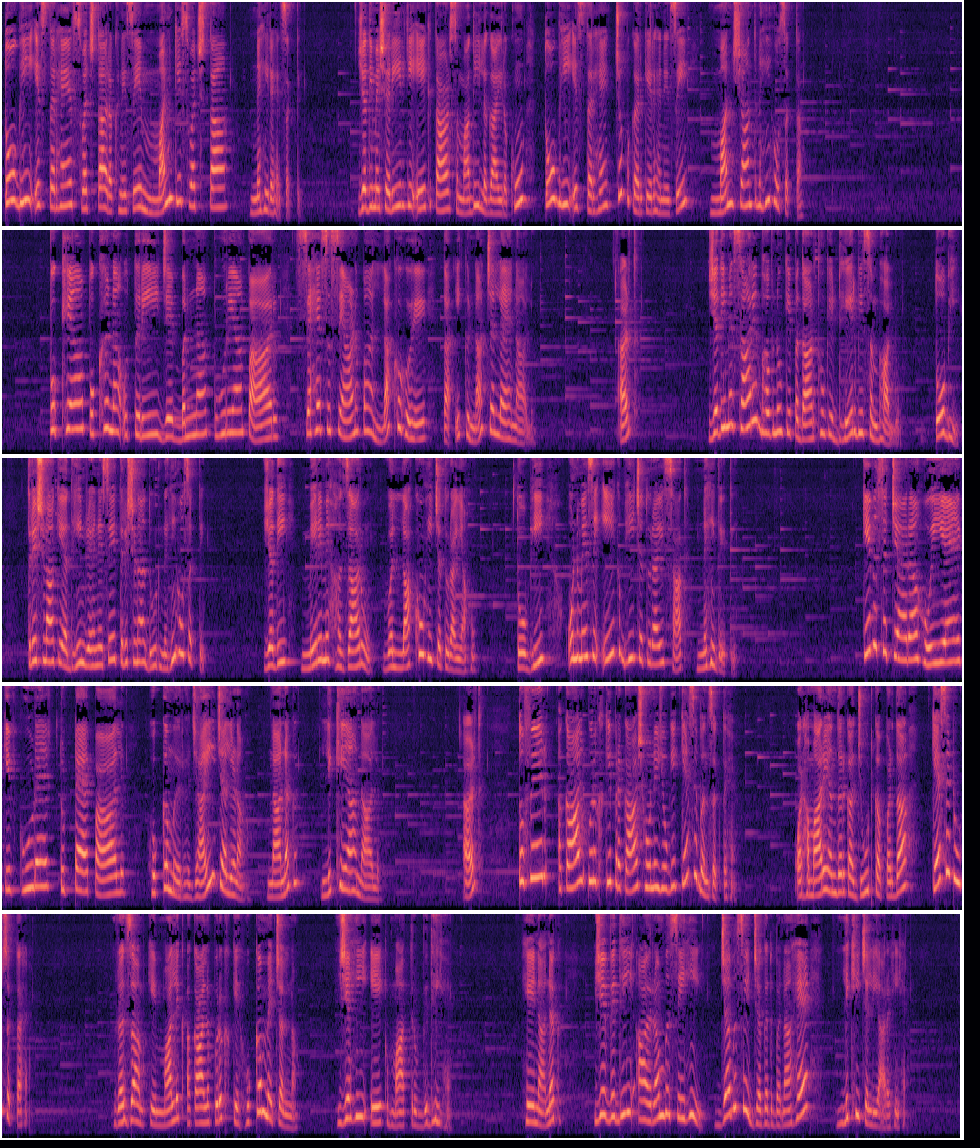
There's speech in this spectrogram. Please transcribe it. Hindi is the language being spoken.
तो भी इस तरह स्वच्छता रखने से मन की स्वच्छता नहीं रह सकती। यदि मैं शरीर की एक तार समाधि लगाए रखूँ तो भी इस तरह चुप करके रहने से मन शांत नहीं हो सकता। पुख न उतरी जे बन्ना पूरिया पार, सहस सियाणपा लख होए ता एक न चलै नाल। अर्थ, यदि मैं सारे भवनों के पदार्थों के ढेर भी संभाल लूँ तो भी तृष्णा के अधीन रहने से तृष्णा दूर नहीं हो सकती। यदि मेरे में हज़ारों व लाखों ही चतुराइयाँ हों तो भी उनमें से एक भी चतुराई साथ नहीं देती। किव सचारा होइए किव कूड़े टुट्टे पाल हुक्म रजाई चलना नानक लिखिया नाल। अर्थ तो फिर अकाल पुरख की प्रकाश होने योग्य कैसे बन सकते हैं? और हमारे अंदर का झूठ का पर्दा कैसे टूट सकता है? रजा के मालिक अकाल पुरख के हुक्म में चलना यही एकमात्र विधि है। हे नानक ये विधि आरंभ से ही जब से जगत बना है, लिखी चली आ रही है।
